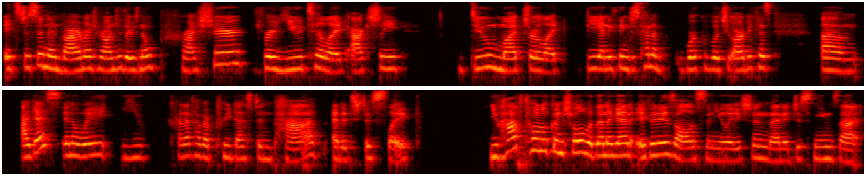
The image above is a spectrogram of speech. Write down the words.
it's just an environment around you. There's no pressure for you to like actually do much or like be anything. Just kind of work with what you are because um i guess in a way you kind of have a predestined path and it's just like you have total control but then again if it is all a simulation then it just means that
